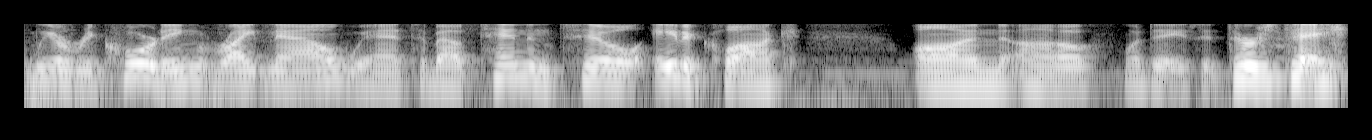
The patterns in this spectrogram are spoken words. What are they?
We are recording right now at about 10 until 8 o'clock on uh, what day is it? Thursday,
